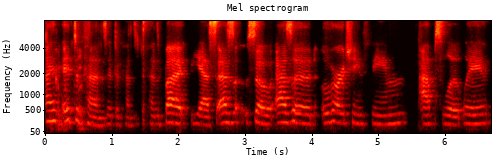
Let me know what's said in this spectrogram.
I, it depends. With? It depends. It depends. But yes, as so as an overarching theme, absolutely,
